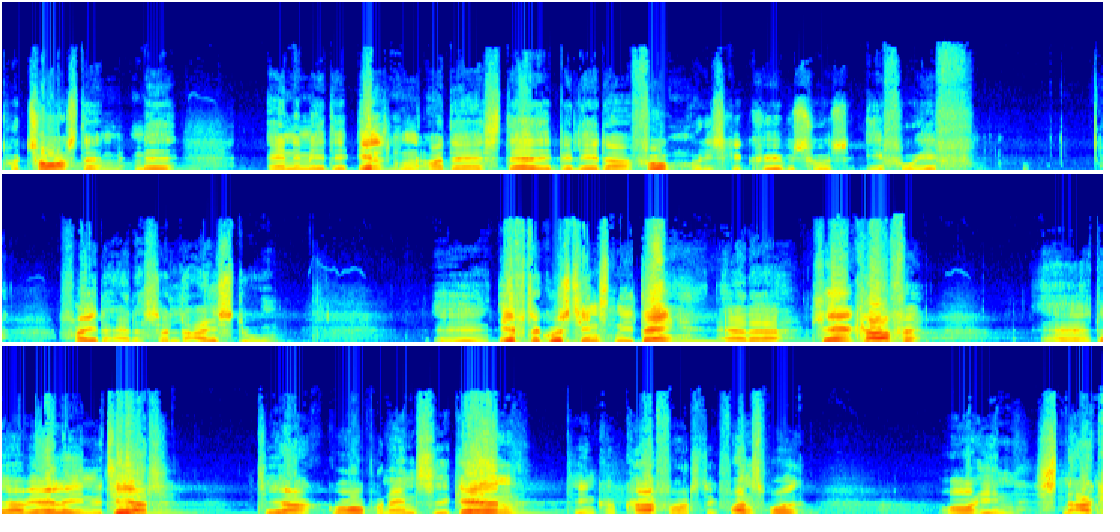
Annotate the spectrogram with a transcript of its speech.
på torsdag med Anne Mette Elten, og der er stadig billetter at få, og de skal købes hos FOF. Fredag er der så legestue. Øh, efter gudstjenesten i dag er der kirkekaffe. Øh, der er vi alle inviteret til at gå over på den anden side af gaden til en kop kaffe og et stykke franskbrød og en snak.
